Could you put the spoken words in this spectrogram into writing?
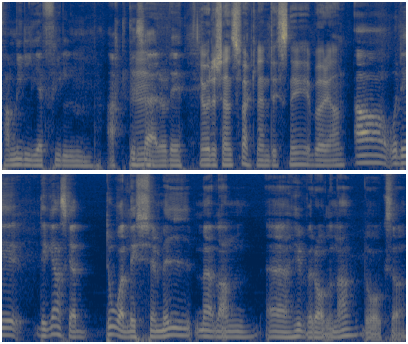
familjefilmaktig Mm. så här. Och det, Jo, det känns verkligen Disney i början. ja, och det, det är ganska dålig kemi mellan eh, huvudrollerna då också.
